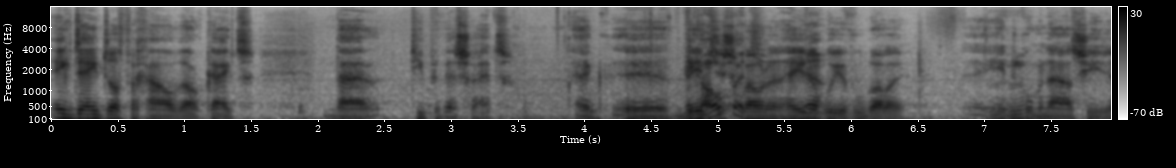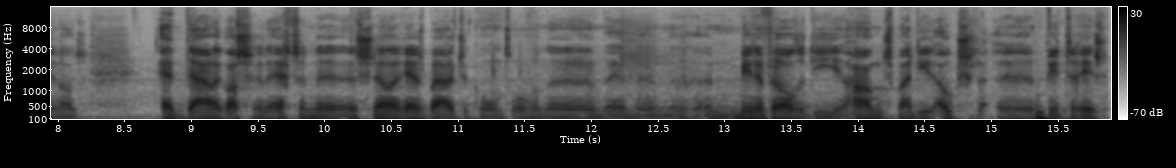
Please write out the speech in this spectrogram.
Ik denk dat Vergaal wel kijkt naar type wedstrijd. Kijk, eh is het. gewoon een hele Ja. goede voetballer. eh, In de combinaties en dat. En dadelijk als er echt een, eh, een snelle rechtsbuiten komt... of een, eh, een, een, een middenvelder die hangt, maar die ook eh, pittig is...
